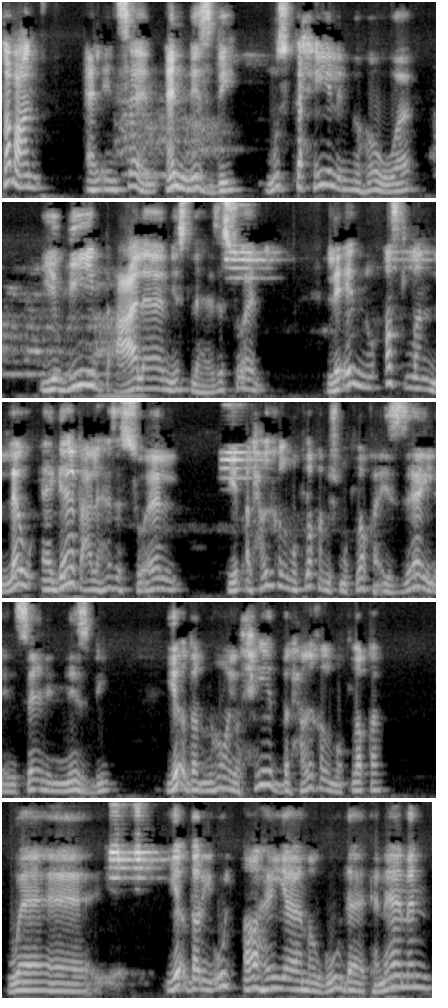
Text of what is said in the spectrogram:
طبعا الإنسان النسبي مستحيل إن هو يجيب على مثل هذا السؤال. لأنه أصلا لو أجاب على هذا السؤال يبقى الحقيقة المطلقة مش مطلقة. إزاي الإنسان النسبي يقدر إن هو يحيط بالحقيقة المطلقة ويقدر يقول آه هي موجودة تماما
